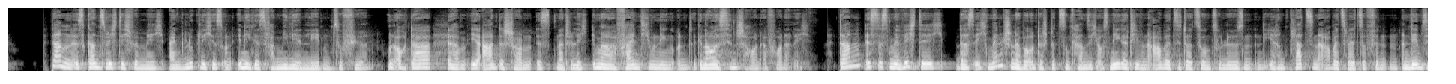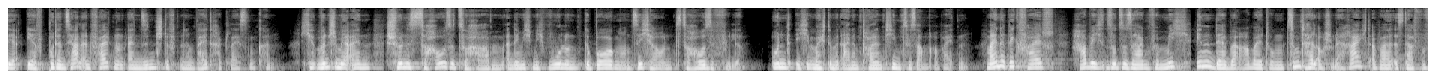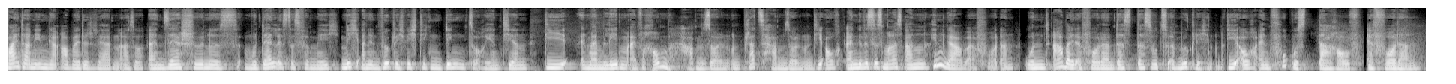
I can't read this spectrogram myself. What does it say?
Dann ist ganz wichtig für mich, ein glückliches und inniges Familienleben zu führen. Und auch da, ähm, ihr ahnt es schon, ist natürlich immer Feintuning und genaues Hinschauen erforderlich. Dann ist es mir wichtig, dass ich Menschen dabei unterstützen kann, sich aus negativen Arbeitssituationen zu lösen und ihren Platz in der Arbeitswelt zu finden, an dem sie ihr Potenzial entfalten und einen sinnstiftenden Beitrag leisten können. Ich wünsche mir ein schönes Zuhause zu haben, an dem ich mich wohl und geborgen und sicher und zu Hause fühle und ich möchte mit einem tollen Team zusammenarbeiten. Meine Big Five habe ich sozusagen für mich in der Bearbeitung zum Teil auch schon erreicht, aber es darf weiter an ihnen gearbeitet werden. Also ein sehr schönes Modell ist es für mich, mich an den wirklich wichtigen Dingen zu orientieren, die in meinem Leben einfach Raum haben sollen und Platz haben sollen und die auch ein gewisses Maß an Hingabe erfordern und Arbeit erfordern, das, das so zu ermöglichen und die auch einen Fokus darauf erfordern.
